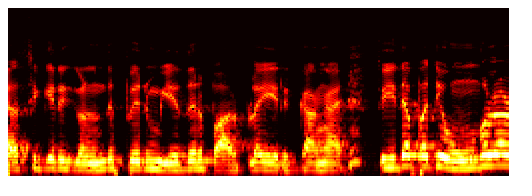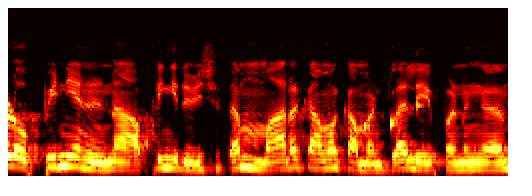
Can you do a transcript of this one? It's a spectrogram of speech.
ரசிகர்கள் வந்து பெரும் எதிர்பார்ப்பில் இருக்காங்க. ஸோ இதை பற்றி உங்களோட ஒப்பீனியன் என்ன அப்படிங்கிற விஷயத்த மறக்காமல் கமெண்ட்டில் லீவ் பண்ணுங்கள்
